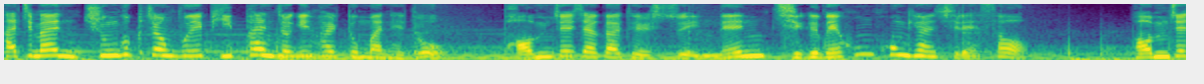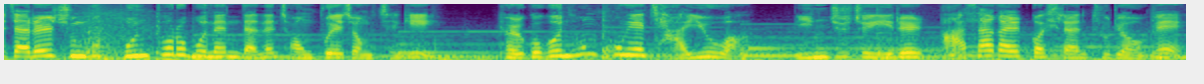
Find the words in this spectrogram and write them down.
하지만 중국 정부의 비판적인 활동만 해도 범죄자가 될 수 있는 지금의 홍콩 현실에서 범죄자를 중국 본토로 보낸다는 정부의 정책이 결국은 홍콩의 자유와 민주주의를 앗아갈 것이란 두려움에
